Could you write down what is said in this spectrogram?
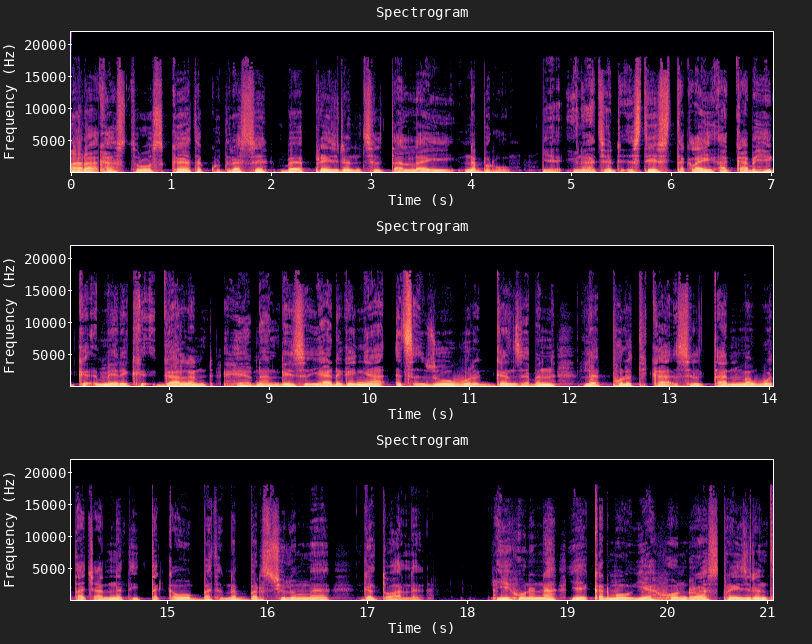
ማራ ካስትሮ እስከተኩ ድረስ በፕሬዚደንት ስልጣን ላይ ነበሩ። የዩናይትድ ስቴትስ ጠቅላይ አቃቤ ሕግ ሜሪክ ጋርላንድ ሄርናንዴዝ የአደገኛ እጽ ዝውውር ገንዘብን ለፖለቲካ ስልጣን መወጣጫነት ይጠቀሙበት ነበር ሲሉም ገልጠዋል። ይሁንና የቀድሞው የሆንዱራስ ፕሬዚደንት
